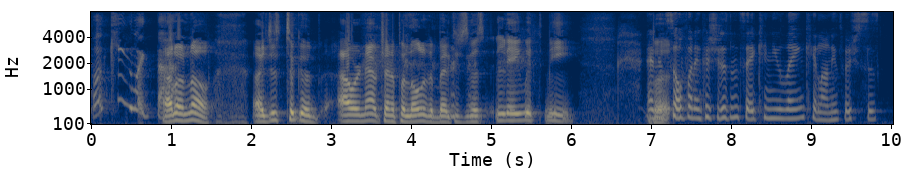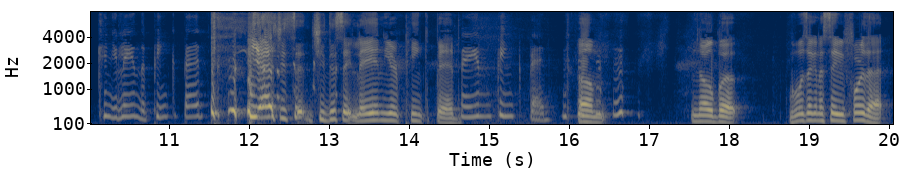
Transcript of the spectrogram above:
talking like that? I don't know. I just took a hour nap trying to put Lola to bed because she goes, "Lay with me." And But- it's so funny because she doesn't say, "Can you lay in Kehlani's bed?" She says, "Can you lay in the pink bed?" yeah, she said she did say, "Lay in your pink bed." lay in the pink bed. Um, no, but what was I gonna say before that?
